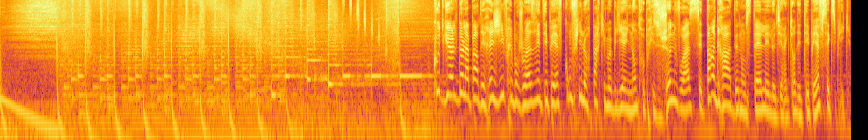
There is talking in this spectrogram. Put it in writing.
Mm. Coup de gueule de la part des régies fribourgeoises, les TPF confient leur parc immobilier à une entreprise genevoise. C'est ingrat, dénonce-t-elle, et le directeur des TPF s'explique.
